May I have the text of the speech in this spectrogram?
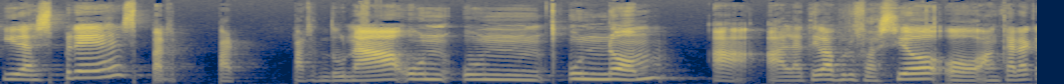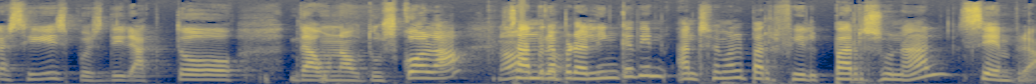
I després, per, per, per donar un, un, un nom a, a la teva professió o encara que siguis pues, director d'una autoscola. No? Sandra, però... però a LinkedIn ens fem el perfil personal? Sempre.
